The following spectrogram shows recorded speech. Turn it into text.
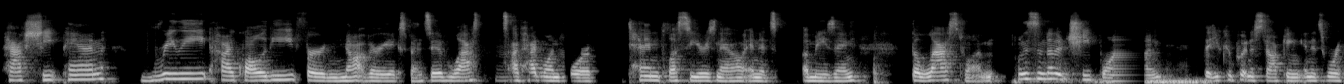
half sheet pan, really high quality for not very expensive. Last Mhm. I've had one for 10 plus years now, and it's amazing. The last one, this is another cheap one that you can put in a stocking, and it's worth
